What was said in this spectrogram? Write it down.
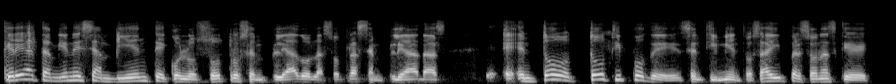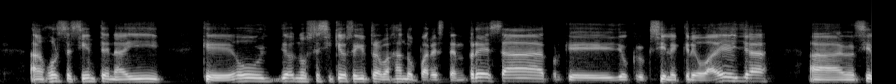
crea también ese ambiente con los otros empleados, las otras empleadas, e, en todo, todo tipo de sentimientos. Hay personas que a lo mejor se sienten ahí que, oh, yo no sé si quiero seguir trabajando para esta empresa, porque yo creo que sí le creo a ella, uh, sí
